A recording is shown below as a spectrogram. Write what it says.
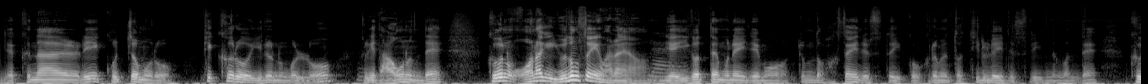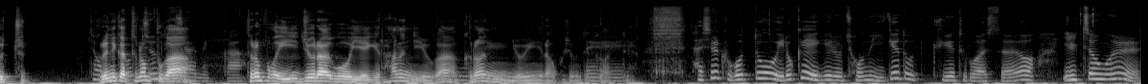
이제 그날이 고점으로 피크로 이르는 걸로 그렇게 음. 나오는데 그거는 워낙에 유동성이 많아요. 네. 이제 이것 때문에 이제 뭐 좀 더 확산이 될 수도 있고 그러면 또 delay 될 수도 있는 건데 그 주, 그러니까 트럼프가. 트럼프가 이주라고 얘기를 하는 이유가 그런 요인이라고 보시면 될것 음. 네. 같아요. 사실 그것도 이렇게 얘기를 저는 이게 더 귀에 들어왔어요. 일정을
